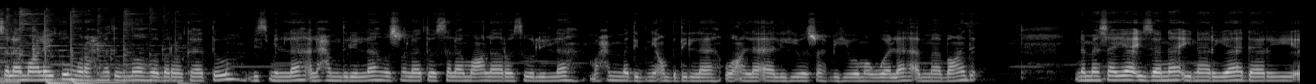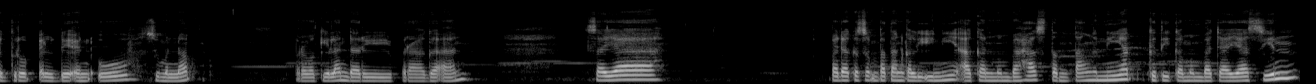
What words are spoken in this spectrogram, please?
Assalamualaikum warahmatullahi wabarakatuh. Bismillah, Alhamdulillah Wassalatu wassalamu ala rasulillah Muhammad ibn Abdillah Wa ala alihi wa sahbihi wa mawalah Amma ba'd. Nama saya Izana Inaria dari grup LDNU Sumeneb Perwakilan dari peragaan. Saya pada kesempatan kali ini akan membahas tentang niat ketika membaca Yasin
